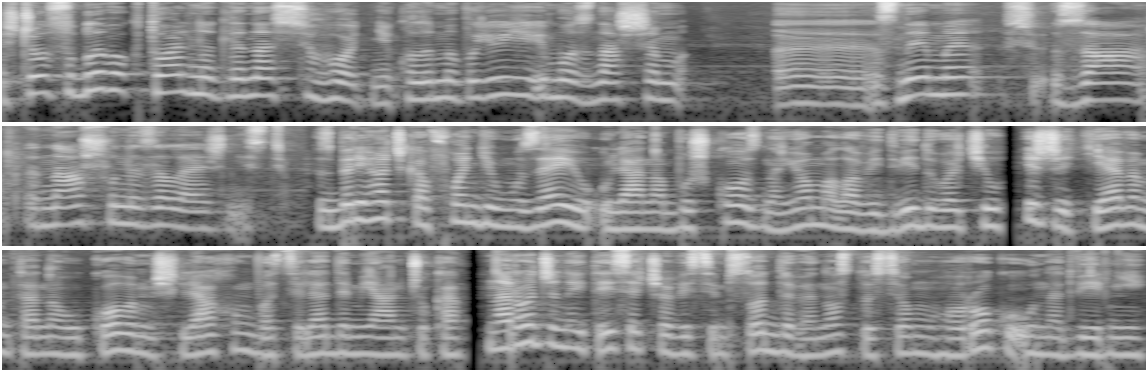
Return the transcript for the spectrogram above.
Що особливо актуально для нас сьогодні, коли ми воюємо з нашим е, з ними за нашу незалежність. Зберігачка фондів музею Уляна Бушко знайомила відвідувачів із життєвим та науковим шляхом Василя Дем'янчука. Народжений 1897 року у надвірні.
